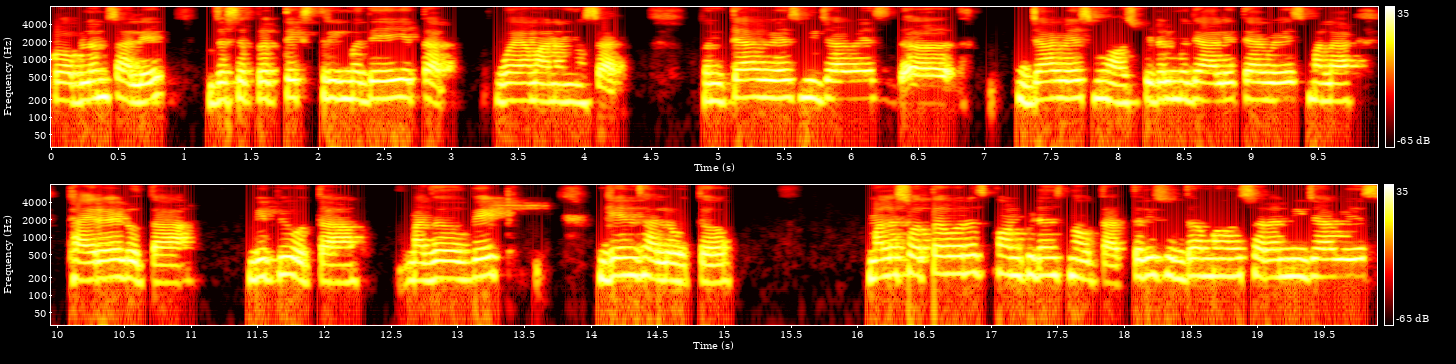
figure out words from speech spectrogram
प्रॉब्लेम्स आले जसे प्रत्येक स्त्रीमध्ये येतात वयामानानुसार. पण त्यावेळेस मी ज्या वेळेस ज्या वेळेस मी हॉस्पिटलमध्ये आले त्यावेळेस मला थायरॉइड होता बीपी होता माझं वेट गेन झालं होतं. मला स्वतःवरच कॉन्फिडन्स नव्हता. तरी सुद्धा मग सरांनी ज्या वेळेस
